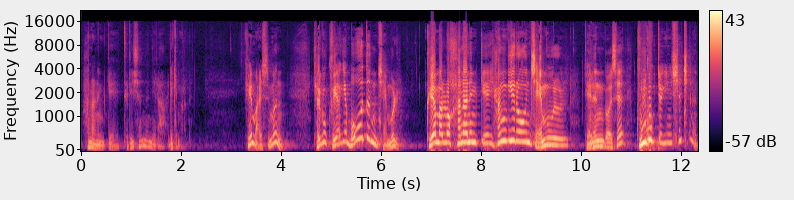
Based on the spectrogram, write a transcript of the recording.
하나님께 드리셨느니라 이렇게 말합니다. 그 말씀은 결국 구약의 모든 제물, 그야말로 하나님께 향기로운 제물 되는 것의 궁극적인 실체는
